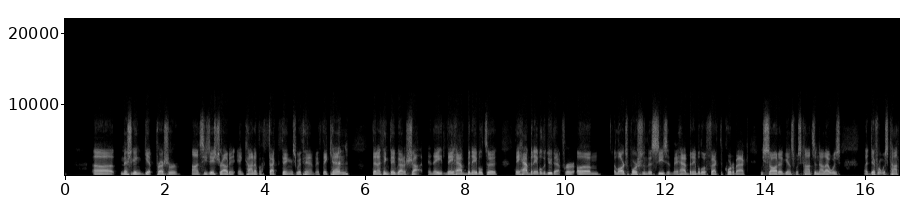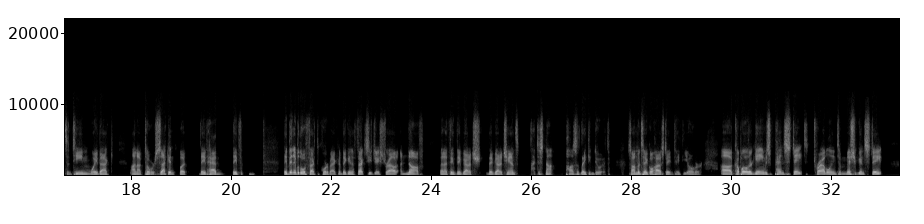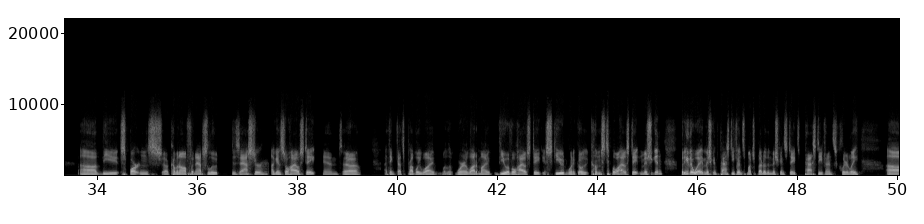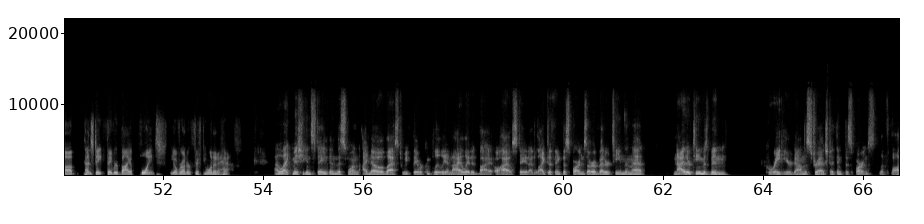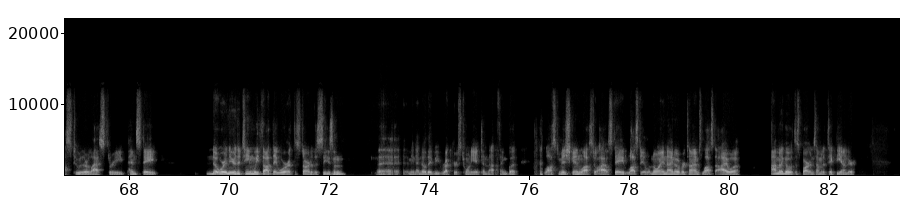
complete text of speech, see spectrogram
uh, Michigan get pressure on CJ Stroud and, and kind of affect things with him? If they can, then I think they've got a shot, and they they have been able to they have been able to do that for um, a large portion of this season. They have been able to affect the quarterback. We saw it against Wisconsin. Now that was a different Wisconsin team way back on October second, but they've had they've they've been able to affect the quarterback. And If they can affect CJ Stroud enough, then I think they've got a ch- they've got a chance. I'm just not positive they can do it. So I'm going to take Ohio State and take the over. Uh, a couple other games: Penn State traveling to Michigan State. Uh, the Spartans uh, coming off an absolute disaster against Ohio State, and uh, I think that's probably why where a lot of my view of Ohio State is skewed when it goes comes to Ohio State and Michigan. But either way, Michigan's pass defense much better than Michigan State's pass defense, clearly. Uh, Penn State favored by a point, the over under 51 and a half. I like Michigan State in this one. I know last week they were completely annihilated by Ohio State. I'd like to think the Spartans are a better team than that. Neither team has been great here down the stretch. I think the Spartans have lost two of their last three. Penn State, nowhere near the team we thought they were at the start of the season. Uh, I mean, I know they beat Rutgers 28 to nothing, but lost to Michigan, lost to Ohio State, lost to Illinois in nine overtimes, lost to Iowa. I'm going to go with the Spartans. I'm going to take the under.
